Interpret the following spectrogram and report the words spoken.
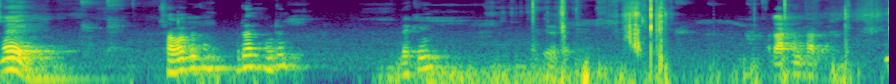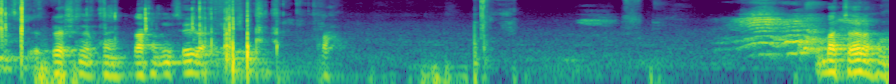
এই স্বাভাবিক উঠান উঠান। দেখি। রাখেন নেন হ্যাঁ রাখেন নিচেই রাখেন রাখ। বাচ্চা রাখুন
